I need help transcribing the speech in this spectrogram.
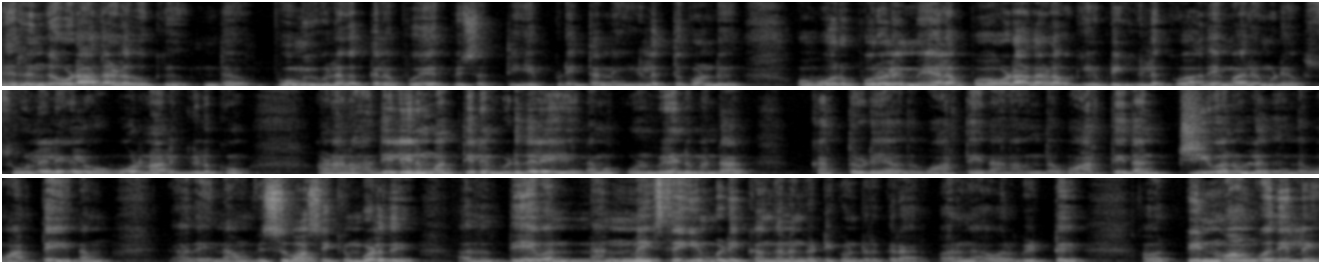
நெருங்க விடாத அளவுக்கு இந்த பூமி உலகத்தில் புயற்பி சக்தி எப்படி தன்னை இழுத்து கொண்டு ஒவ்வொரு பொருளையும் மேலே போகவிடாத அளவுக்கு எப்படி இழுக்கும்? அதே மாதிரி உங்களுடைய சூழ்நிலைகள் ஒவ்வொரு நாளும் இழுக்கும். ஆனால் அதிலும் மத்தியிலும் விடுதலையை நமக்கு வேண்டும் என்றால் கர்த்தருடைய அந்த வார்த்தை தான் அந்த வார்த்தை தான் ஜீவன் உள்ளது. அந்த வார்த்தை நம் அதை நாம் விசுவாசிக்கும் பொழுது அது தேவன் நன்மை செய்யும்படி கங்கணம் கட்டி கொண்டிருக்கிறார். பாருங்க அவர் விட்டு அவர் பின் வாங்குவதில்லை.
